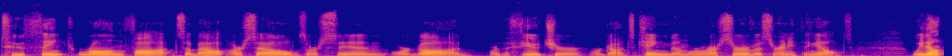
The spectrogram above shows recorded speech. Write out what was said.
to think wrong thoughts about ourselves or sin or God or the future or God's kingdom or our service or anything else. We don't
